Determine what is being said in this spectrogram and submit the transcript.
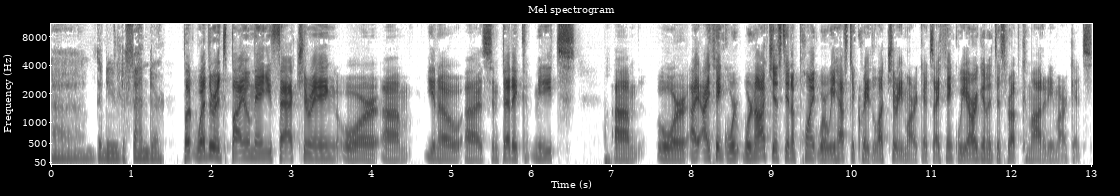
uh, the new Defender. But whether it's biomanufacturing or um, you know uh, synthetic meats, um, or I, I, think we're we're not just in a point where we have to create luxury markets. I think we are going to disrupt commodity markets,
